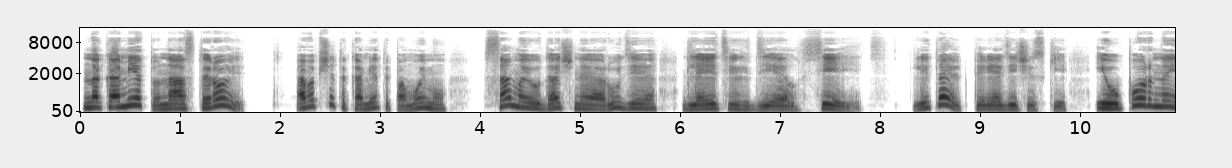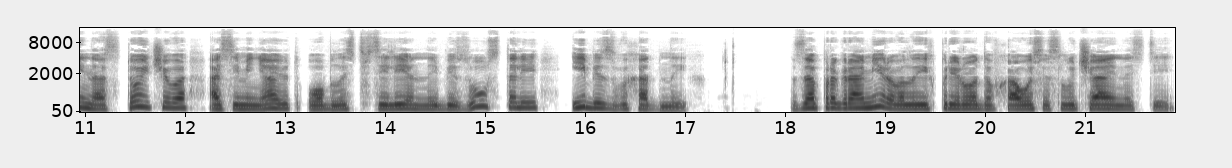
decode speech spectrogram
на комету, на астероид. А вообще-то кометы, по-моему, самое удачное орудие для этих дел — сеять. Летают периодически и упорно и настойчиво осеменяют область Вселенной без устали и без выходных. Запрограммировала их природа в хаосе случайностей,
